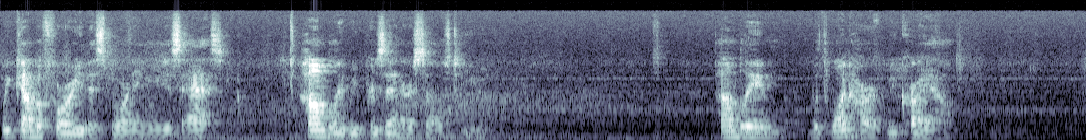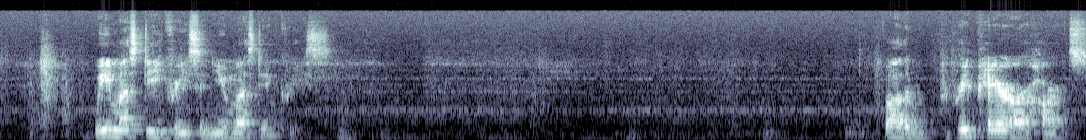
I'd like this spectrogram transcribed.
we come before you this morning. We just ask, humbly, we present ourselves to you. Humbly, with one heart, we cry out. We must decrease and you must increase. Father, prepare our hearts.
